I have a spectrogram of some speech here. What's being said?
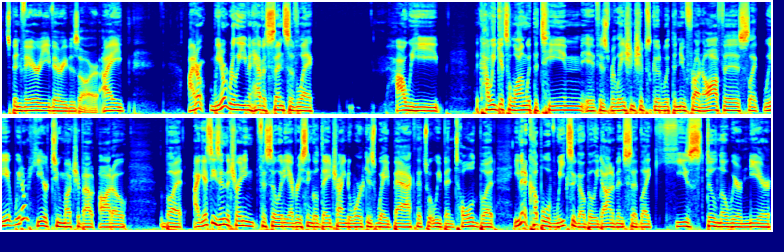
It's been very, very bizarre. I, I don't. We don't really even have a sense of like how he, like how he gets along with the team. If his relationship's good with the new front office, like we we don't hear too much about Otto but I guess he's in the training facility every single day trying to work his way back. That's what we've been told. But even a couple of weeks ago, Billy Donovan said like he's still nowhere near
